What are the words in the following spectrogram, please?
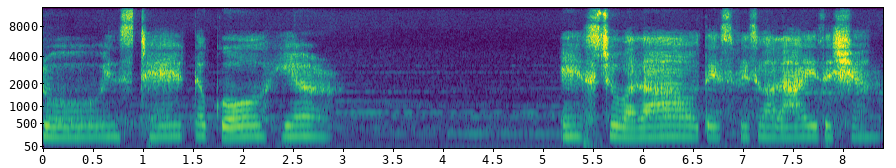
through instead the goal here is to allow this visualization.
